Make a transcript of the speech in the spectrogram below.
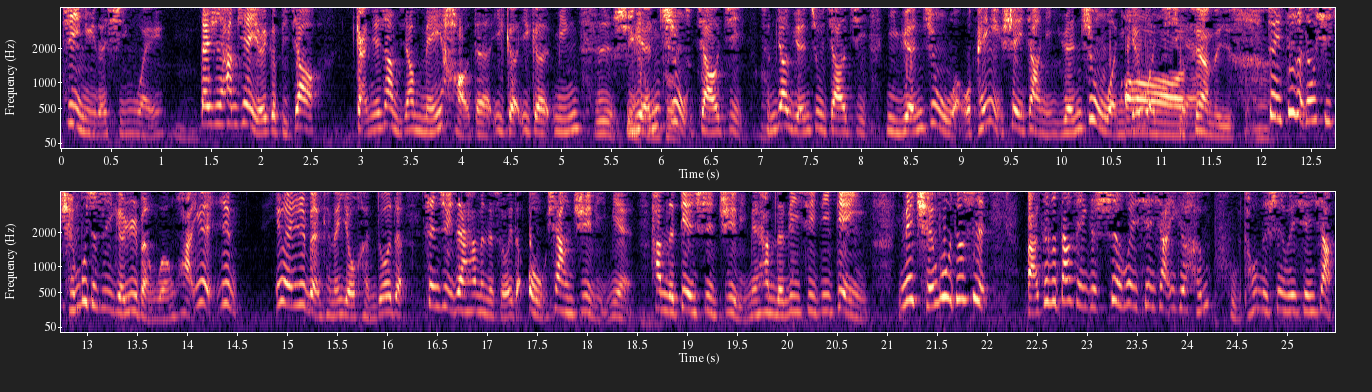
妓女的行为。但是他们现在有一个比较感觉上比较美好的一个一个名词，性援助交际。什么叫援助交际？你援助我，我陪你睡觉，你援助我，你给我钱，哦这样的意思。嗯，对，这个东西全部就是一个日本文化，因为日。因为日本可能有很多的，甚至于在他们的所谓的偶像剧里面、他们的电视剧里面、他们的 VCD 电影里面，全部都是把这个当成一个社会现象，一个很普通的社会现象，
